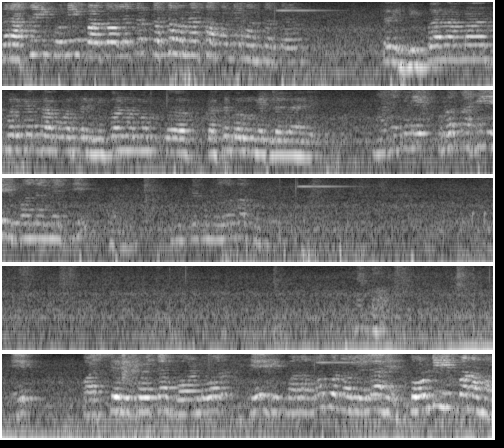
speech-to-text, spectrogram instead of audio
तर असंही कोणी बळकावलं तर कसं होणार सामान्य माणसाचं? तर हिब्बानामा थोडक्यात दाखवा सर. हिब्बानामा कसं करून घेतलेलं आहे? माझ्याकडे एक प्रत आहे हिब्बानाम्याची. मी ते तुम्हाला दाखवतो. एक पाचशे रुपयाच्या बॉन्डवर हे हिपानामा बनवलेला आहे. तोंडी हिबानामा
